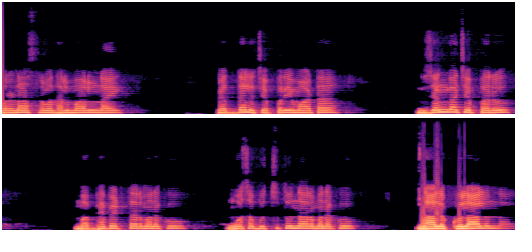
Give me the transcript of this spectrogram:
వర్ణాశ్రమ ధర్మాలున్నాయి పెద్దలు చెప్పరు ఈ మాట నిజంగా చెప్పారు మభ్యపెట్టారు మనకు మోసబుచ్చుతున్నారు మనకు నాలుగు కులాలున్నాయి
